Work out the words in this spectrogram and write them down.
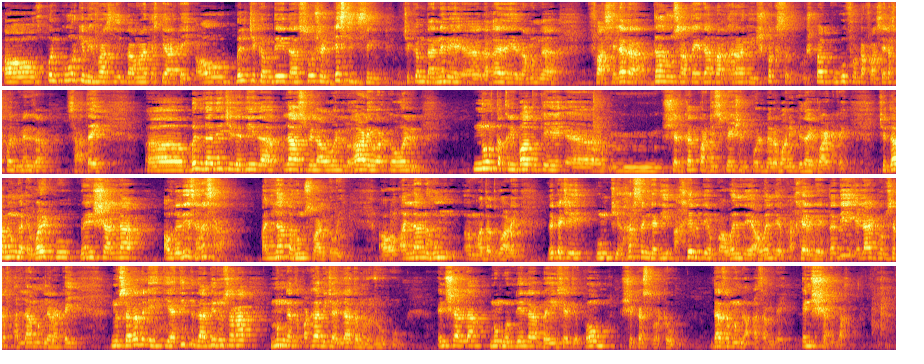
او خپل کور کې به حفاظتي اقدامات اختیار کړئ او بل چې کوم دی دا سوشل ډیسټنسینګ چې کوم دا نوې دغه زمونږ فاصله ده دا وساتئ دا برقرار کړئ شپږ شپږ اووه فوټه فاصله خپل منځه ساتئ بل دا دی چې د دې دا لاس ملاول غاړې ورکول نور تقریباتو کې شرکت پارټیسپیشن کول مهرباني پیدا ایوایډ کړئ چې دا مونږ ایوایډ کو نو ان شاء الله او د دې سره سره الله ته هم سوال کوي او الله نه هم مدد غواړي ځکه چې کوم چې هر څنګه دی اخر دی او اول دی اول دی او اخر دی د دې علاج به صرف الله مونږ لرا کوي نو سره د احتیاطي تدابیرو سره مونږ ته پکار دي چې الله ته رجوع کو ان شاء الله مونږ هم دې لا به حیثیت قوم شکست ورکو دا زمونږ عزم دی ان شاء الله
